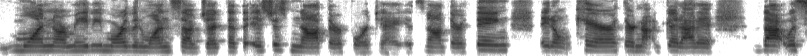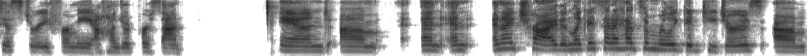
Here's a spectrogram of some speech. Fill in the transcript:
one or maybe more than one subject that it's just not their forte. It's not their thing. They don't care. They're not good at it. That was history for me 100%. And um and and and I tried. And like I said, I had some really good teachers um,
